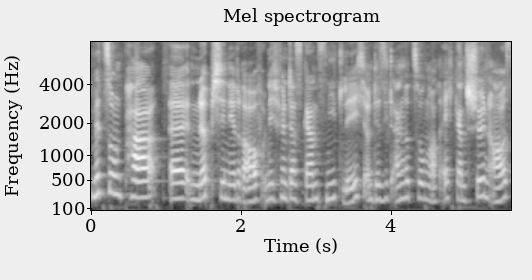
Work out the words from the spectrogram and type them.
mit so ein paar äh, Nöppchen hier drauf. Und ich finde das ganz niedlich. Und der sieht angezogen auch echt ganz schön aus.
